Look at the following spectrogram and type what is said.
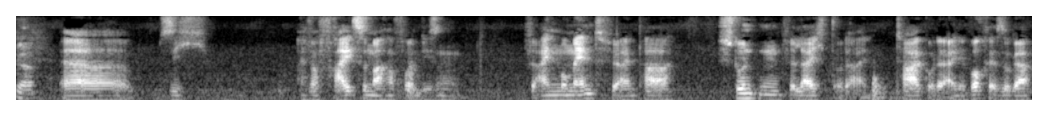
ja. Äh, sich einfach frei zu machen von diesen, für einen Moment, für ein paar Stunden vielleicht oder einen Tag oder eine Woche sogar,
